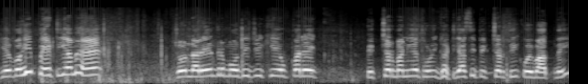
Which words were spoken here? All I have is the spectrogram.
ये वही पेटीएम है जो नरेंद्र मोदी जी के ऊपर एक पिक्चर बनी है, थोड़ी घटिया सी पिक्चर थी, कोई बात नहीं।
